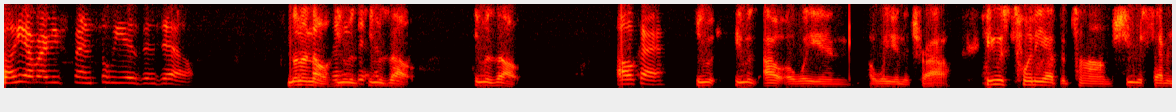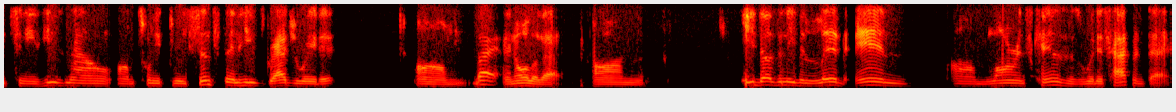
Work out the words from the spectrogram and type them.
So he already spent two years in jail. no, no, no, he was he was out. He was out. Okay. He he was out awaiting awaiting the trial. He was 20 at the time. She was 17. He's now um 23. Since then, he's graduated, um, Right. and all of that. Um, he doesn't even live in um Lawrence, Kansas, where this happened at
